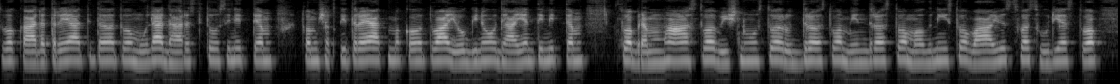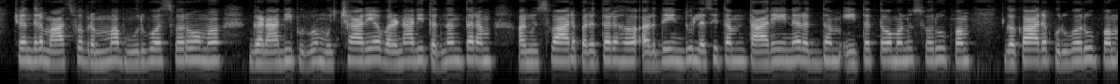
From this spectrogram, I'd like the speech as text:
त्वकालत्रयातीत त्वमूलाधारस्थितोऽसि नित्यं त्वं शक्तित्रयात्मक त्वा योगिनो ध्यायन्ति नित्यं स्वब्रह्मास्त्वविष्णुस्त्वरुद्रस्त्वमग्निस्त्ववायुस्त्वसूर्यस्त्व चन्द्रमास्वब्रह्म भूर्वस्वरोम गणादिपूर्वमुच्चार्य वर्णादि तदनन्तरम् अनुस्वार परतरः अर्धेन्दुलसितं तारेण रद्धम् एतत्त्वमनुस्वरूपं गकारपूर्वरूपम्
